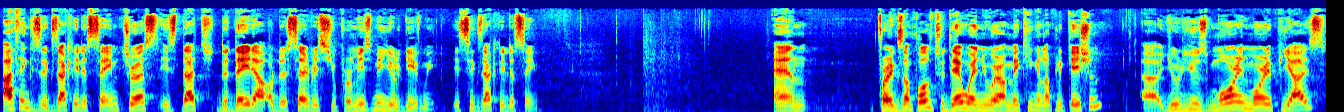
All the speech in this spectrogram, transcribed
I think it's exactly the same. Trust is that the data or the service you promise me, you'll give me. It's exactly the same. And for example, today when you are making an application, uh, you use more and more APIs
